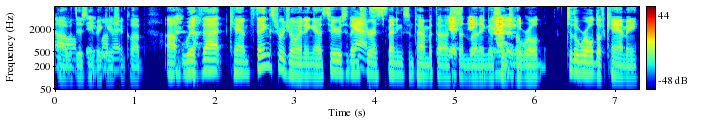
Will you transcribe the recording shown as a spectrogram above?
uh, Oh, with Disney Vacation. Club. Uh, with that, Cam, thanks for joining us. Seriously, thanks for spending some time with us Yes, and letting us into the world to the world of Cammy.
